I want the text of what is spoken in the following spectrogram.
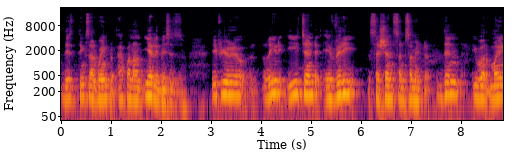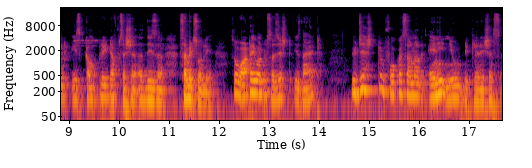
these things are going to happen on yearly basis. If you read each and every sessions and summit then your mind is complete of session uh, these uh, summits only. So what i want to suggest is that you just focus on any new declarations.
